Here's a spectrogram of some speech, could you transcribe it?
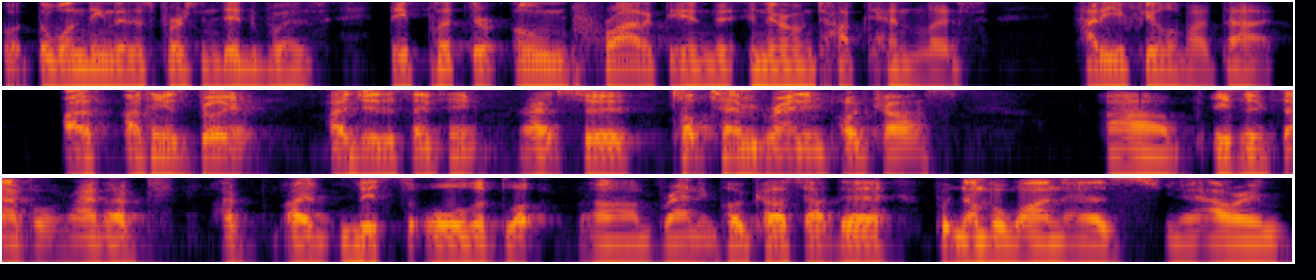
But the one thing that this person did was they put their own product in the, in their own top 10 list. How do you feel about that? I, I think it's brilliant. I do the same thing, right? So top 10 branding podcasts uh, is an example, right? I, I, I list all the blo- um, branding podcasts out there, put number one as, you know, our own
